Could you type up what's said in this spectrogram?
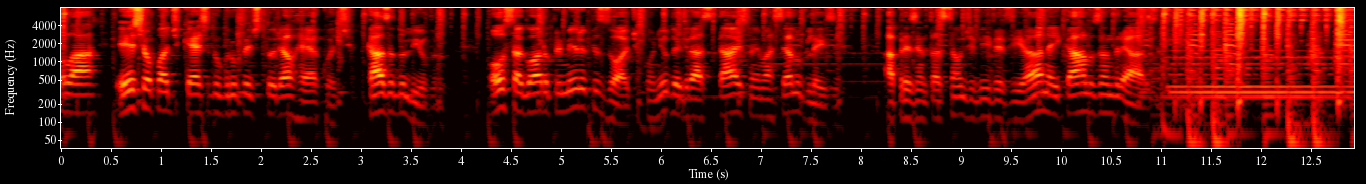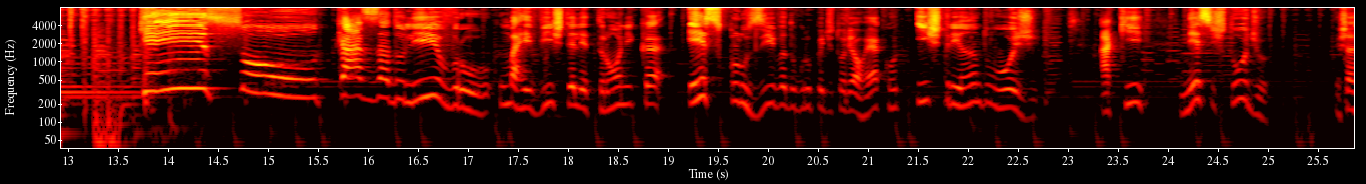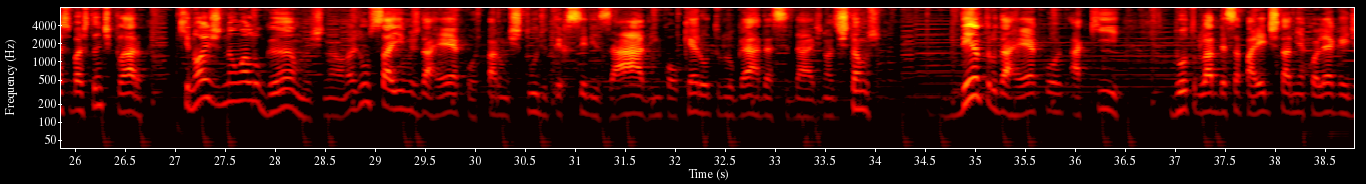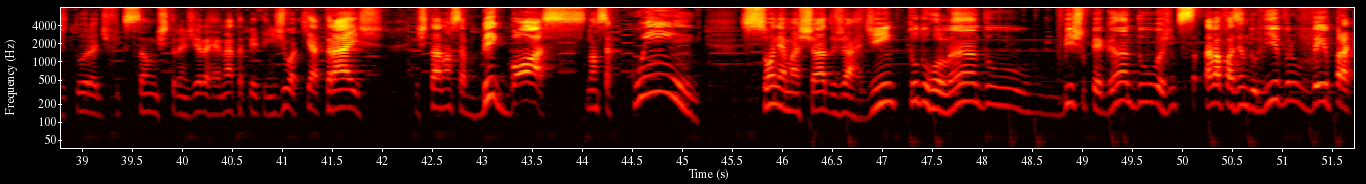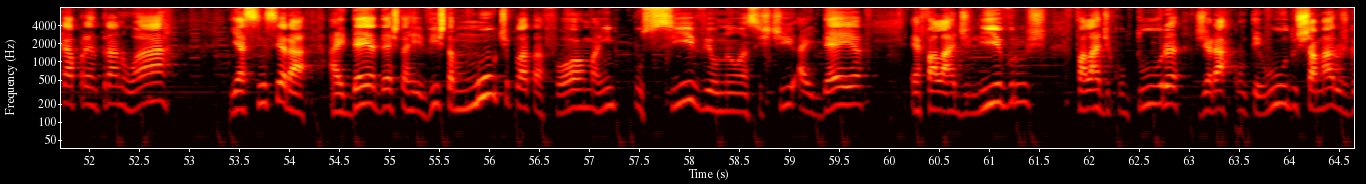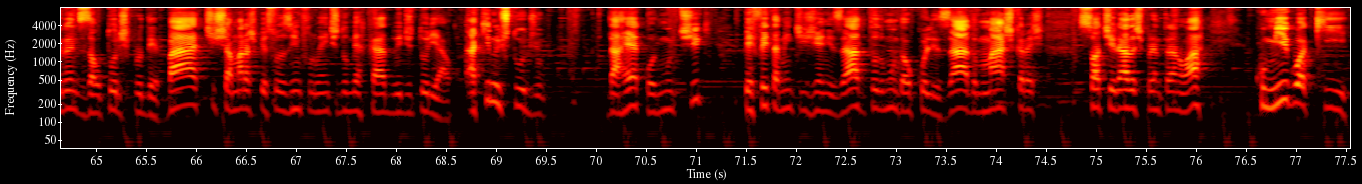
Olá, este é o podcast do Grupo Editorial Record, Casa do Livro. Ouça agora o primeiro episódio com Nil deGrasse Tyson e Marcelo Gleiser. Apresentação de Lívia Viana e Carlos Andreasa. Que isso! Casa do Livro, uma revista eletrônica exclusiva do Grupo Editorial Record, estreando hoje. Aqui nesse estúdio, deixar isso bastante claro, que nós não alugamos, não, nós não saímos da Record para um estúdio terceirizado em qualquer outro lugar da cidade. Nós estamos dentro da Record, aqui do outro lado dessa parede está a minha colega editora de ficção estrangeira Renata Petengil, aqui atrás está a nossa Big Boss, nossa Queen, Sônia Machado Jardim, tudo rolando, bicho pegando, a gente estava fazendo livro, veio para cá para entrar no ar e assim será. A ideia desta revista multiplataforma, impossível não assistir. A ideia é falar de livros, falar de cultura, gerar conteúdo, chamar os grandes autores para o debate, chamar as pessoas influentes do mercado editorial. Aqui no estúdio da Record, muito chique, perfeitamente higienizado, todo mundo alcoolizado, máscaras só tiradas para entrar no ar. Comigo aqui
